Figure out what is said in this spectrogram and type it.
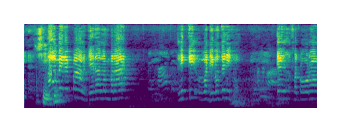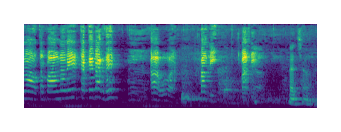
ਆ ਸ਼ੀਸ਼ੀ ਮੇਰੇ ਭਾਣਜੇ ਦਾ ਨੰਬਰ ਹੈ। ਨਿੱਕੀ ਵੱਡੀ ਵਧਣੀ ਤੋਂ। ਤੇ ਸਟੋਰਾਂ ਨਾਲ ਤਰਪਾਲ ਨਾਲ ਨੇ ਚੱਕੇ ਢੱਕਦੇ। ਆ ਉਹ ਹੈ ਬਾਦੀ ਬਾਦੀ ਅੱਛਾ।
